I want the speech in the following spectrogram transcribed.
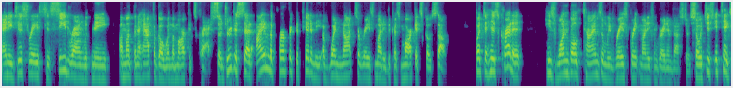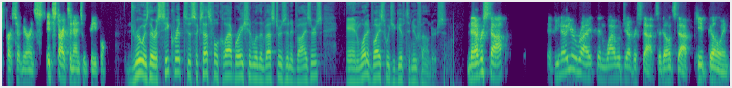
and he just raised his seed round with me a month and a half ago when the markets crashed. So Drew just said, I am the perfect epitome of when not to raise money because markets go south. But to his credit, he's won both times and we've raised great money from great investors. So it just it takes perseverance. It starts and ends with people. Drew, is there a secret to successful collaboration with investors and advisors? And what advice would you give to new founders? Never stop. If you know you're right, then why would you ever stop? So don't stop. Keep going.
